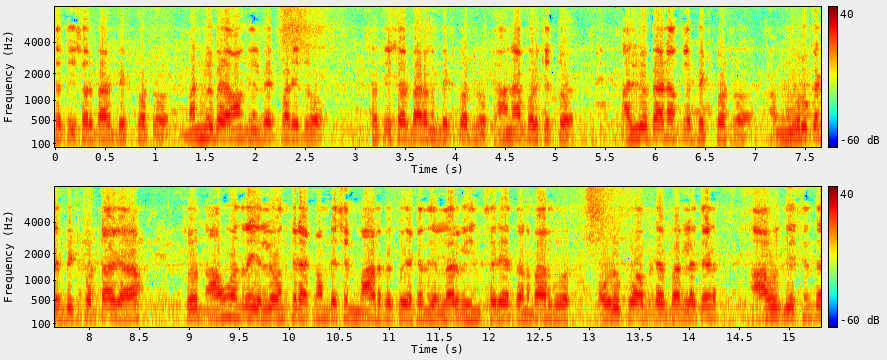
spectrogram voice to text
ಸತೀಶ್ ಅವ್ರ ಬಿಟ್ಕೊಟ್ರು ಬಿಟ್ಟು ಕೊಟ್ರು. ಮನ್ನು ಬೆಳಗಾವಿ ನಿಲ್ಬೇಕು ಮಾಡಿದ್ರು. ಸತೀಶ್ ಅವ್ರ ಬೇಡ ಬಿಟ್ಟು ಕೊಟ್ರು. ಖಾನಾಪುರ ಕಿತ್ತು ಅಲ್ಲೂ ಬೇಡ ಅಂತಲೇ ಬಿಟ್ಟು ಕೊಟ್ರು. ಆ ಮೂರು ಕಡೆ ಬಿಟ್ಟು ಕೊಟ್ಟಾಗ ಸೊ ನಾವು ಅಂದ್ರೆ ಎಲ್ಲೋ ಒಂದು ಕಡೆ ಅಕಾಮಿಡೇಷನ್ ಮಾಡಬೇಕು, ಯಾಕಂದ್ರೆ ಎಲ್ಲರಿಗೂ ಹಿಂಗೆ ಸರಿ ಅನ್ನಬಾರ್ದು ಅವರು ಕೋಆಪರೇಟಿವ್ ಬರಲಿ ಅಂತೇಳಿ ಆ ಉದ್ದೇಶದಿಂದ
